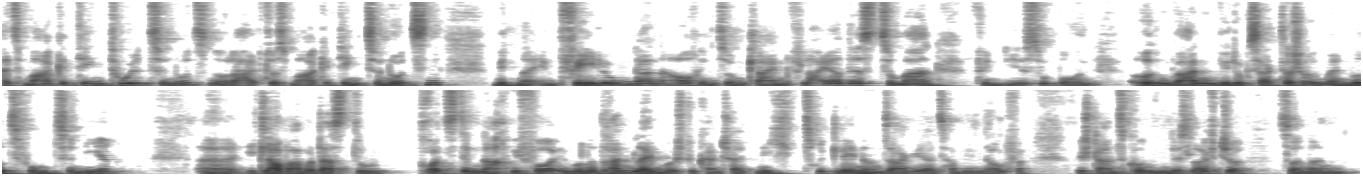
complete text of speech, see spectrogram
als Marketing-Tool zu nutzen oder halt fürs Marketing zu nutzen, mit einer Empfehlung dann auch in so einem kleinen Flyer das zu machen, finde ich super. Und irgendwann, wie du gesagt hast, irgendwann wird es funktionieren. Äh, ich glaube aber, dass du trotzdem nach wie vor immer nur dranbleiben musst. Du kannst halt nicht zurücklehnen und sagen, ja, jetzt habe ich einen Haufen Bestandskunden, das läuft schon, sondern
